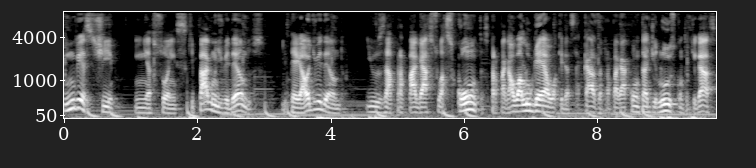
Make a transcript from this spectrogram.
investir em ações que pagam dividendos e pegar o dividendo e usar para pagar suas contas, para pagar o aluguel aqui dessa casa, para pagar a conta de luz, conta de gás,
